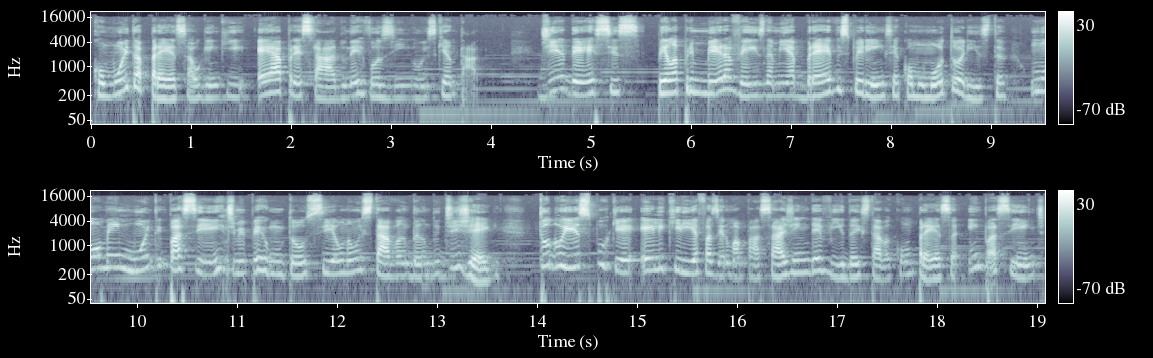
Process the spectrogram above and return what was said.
com muita pressa, alguém que é apressado, nervosinho ou esquentado. Dia desses, pela primeira vez na minha breve experiência como motorista, um homem muito impaciente me perguntou se eu não estava andando de jegue. Tudo isso porque ele queria fazer uma passagem indevida, estava com pressa, impaciente,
